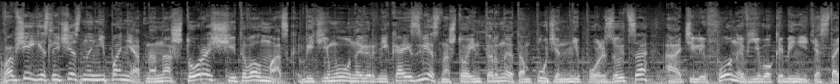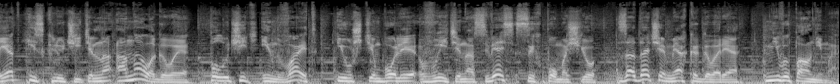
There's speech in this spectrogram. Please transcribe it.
Вообще, если честно, непонятно, на что рассчитывал Маск, ведь ему наверняка известно, что интернетом Путин не пользуется, а телефоны в его кабинете стоят исключительно аналоговые. Получить инвайт и уж тем более выйти на связь с их помощью – задача, мягко говоря, невыполнимая.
